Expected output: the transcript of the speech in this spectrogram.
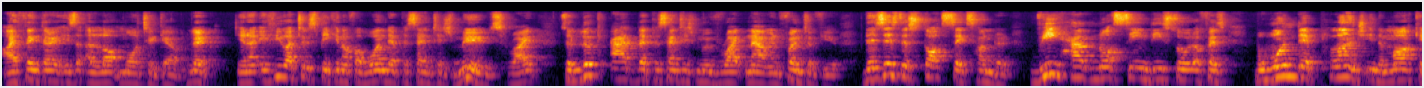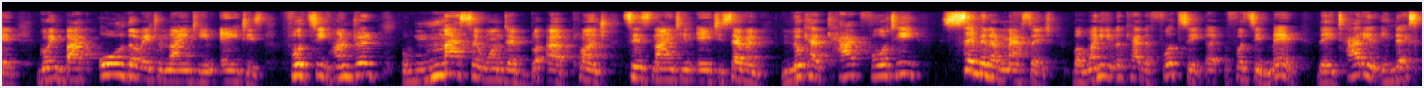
I think there is a lot more to go. Look, you know, if you are to speaking of a one day percentage moves, right? So look at the percentage move right now in front of you. This is the Stoxx 600. We have not seen these sort of a one day plunge in the market going back all the way to 1980s. FTSE 100, massive one day uh, plunge since 1987. Look at CAC 40, similar message. But when you look at the FTSE, uh, FTSE MIB, the Italian index,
